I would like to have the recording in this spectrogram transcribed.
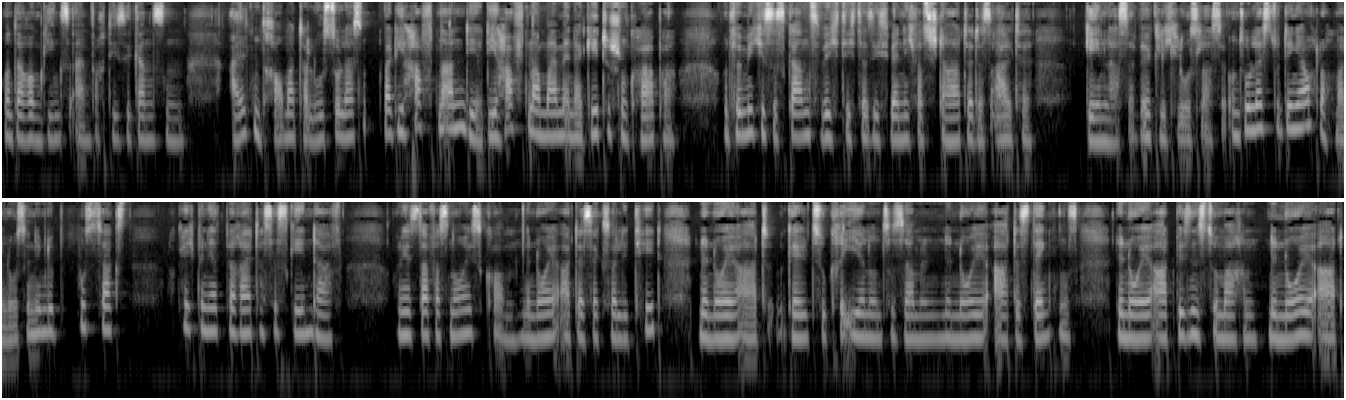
Und darum ging es einfach, diese ganzen alten Traumata loszulassen, weil die haften an dir, die haften an meinem energetischen Körper. Und für mich ist es ganz wichtig, dass ich, wenn ich was starte, das Alte gehen lasse, wirklich loslasse. Und so lässt du Dinge auch nochmal los, indem du bewusst sagst, okay, ich bin jetzt bereit, dass es gehen darf. Und jetzt darf was Neues kommen, eine neue Art der Sexualität, eine neue Art Geld zu kreieren und zu sammeln, eine neue Art des Denkens, eine neue Art Business zu machen, eine neue Art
